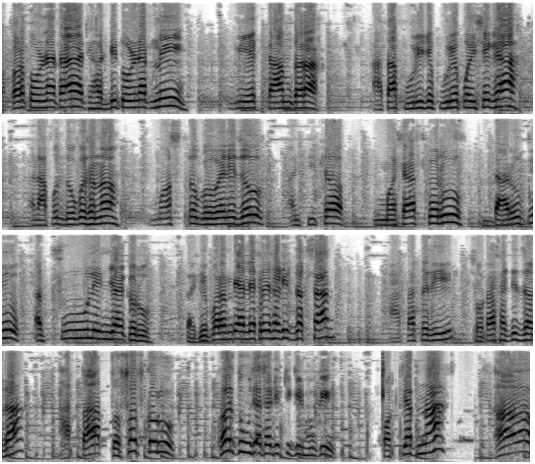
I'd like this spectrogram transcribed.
अकड तोडण्यात आहे ती हड्डी तोडण्यात नाही. तुम्ही एक काम करा. आता पुरीचे पुरे पैसे घ्या आणि आपण दोघं जण मस्त गोव्याला जाऊ आणि तिथं मसाज करू दारू पिऊ आणि फुल एन्जॉय करू. कधीपर्यंत या लेकरीसाठी जगसान? आता तरी छोटासाठी जगा? आता तसंच करू. कर तू उद्यासाठी तिकीट बुकिंग पक्क्यात ना? हा.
